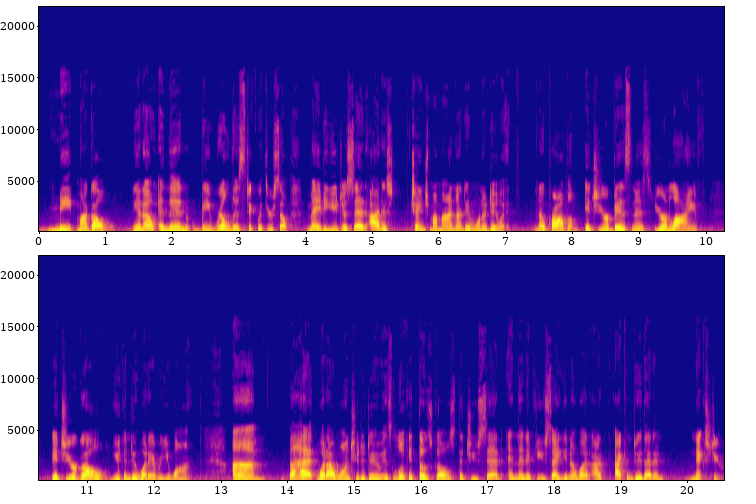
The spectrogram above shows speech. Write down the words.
meet my goal? You know, and then be realistic with yourself. Maybe you just said, I just changed my mind. I didn't want to do it. No problem. It's your business, your life. It's your goal. You can do whatever you want. Um, but what I want you to do is look at those goals that you set, and then if you say, you know what, I, I can do that in next year,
